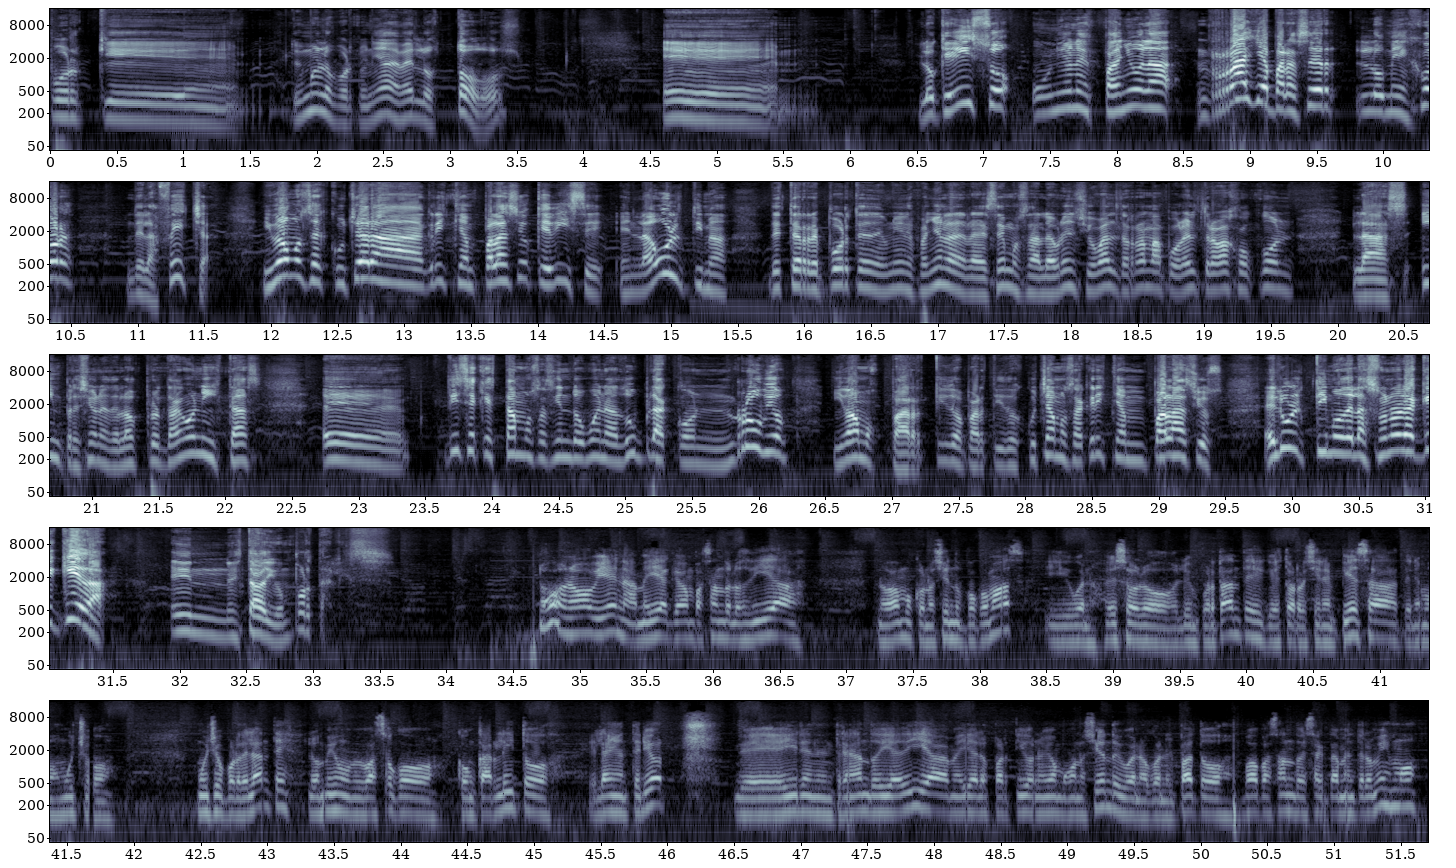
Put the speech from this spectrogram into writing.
porque tuvimos la oportunidad de verlos todos, eh, lo que hizo Unión Española raya para ser lo mejor de la fecha. Y vamos a escuchar a Cristian Palacio que dice en la última de este reporte de Unión Española, agradecemos a Laurencio Valderrama por el trabajo con las impresiones de los protagonistas. Eh, dice que estamos haciendo buena dupla con Rubio y vamos partido a partido. Escuchamos a Cristian Palacios, el último de la Sonora que queda en Estadio en Portales. No, no, bien, a medida que van pasando los días nos vamos conociendo un poco más y bueno, eso es lo, importante, que esto recién empieza, tenemos mucho, mucho por delante. Lo mismo me pasó con, con Carlito el año anterior, de ir entrenando día a día, a medida de los partidos nos íbamos conociendo y bueno, con el Pato va pasando exactamente lo mismo.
